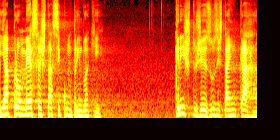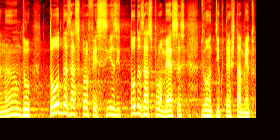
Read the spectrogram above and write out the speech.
e a promessa está se cumprindo aqui. Cristo Jesus está encarnando todas as profecias e todas as promessas do Antigo Testamento.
